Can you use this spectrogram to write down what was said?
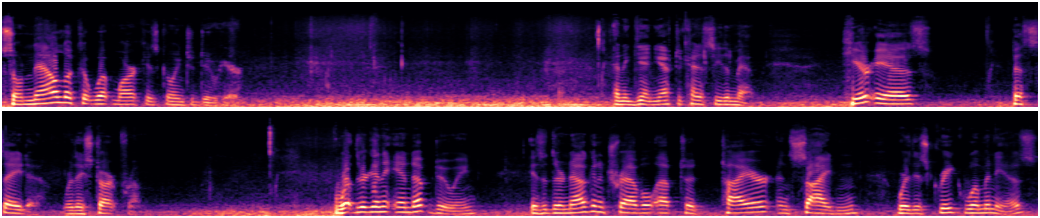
So now look at what Mark is going to do here. And again, you have to kind of see the map. Here is Bethsaida, where they start from. What they're going to end up doing is that they're now going to travel up to Tyre and Sidon, where this Greek woman is.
